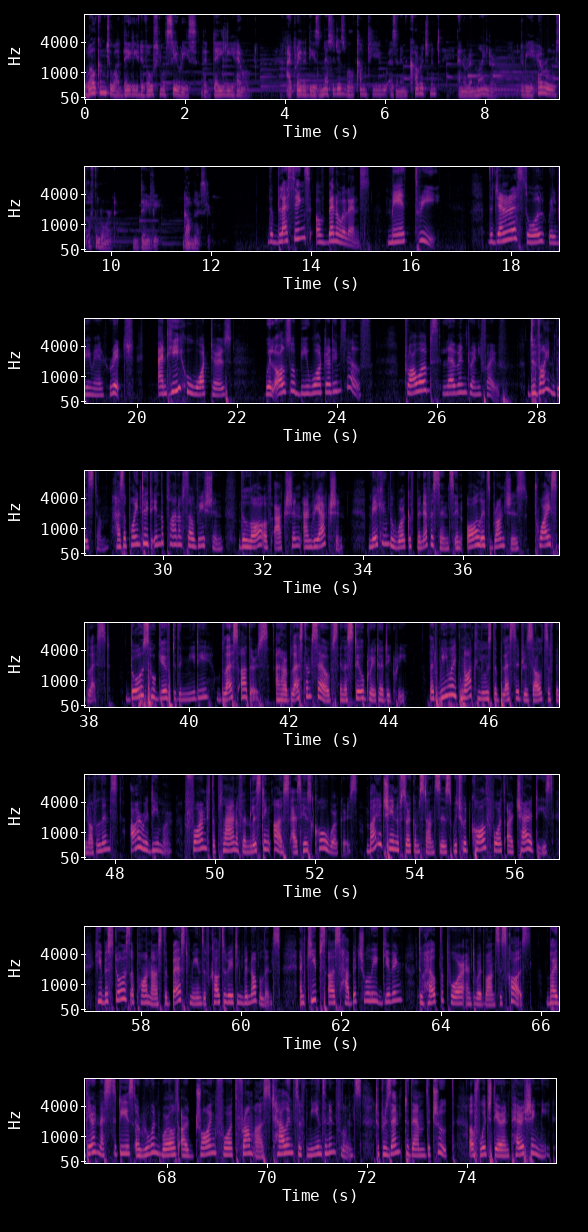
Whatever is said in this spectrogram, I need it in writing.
Welcome to our daily devotional series, The Daily Herald. I pray that these messages will come to you as an encouragement and a reminder to be heralds of the Lord daily. God bless you. The Blessings of Benevolence, May 3. The generous soul will be made rich, and he who waters will also be watered himself. Proverbs 11:25. Divine wisdom has appointed in the plan of salvation the law of action and reaction, making the work of beneficence in all its branches twice blessed. Those who give to the needy bless others and are blessed themselves in a still greater degree. That we might not lose the blessed results of benevolence, our Redeemer formed the plan of enlisting us as his co workers. By a chain of circumstances which would call forth our charities, he bestows upon us the best means of cultivating benevolence, and keeps us habitually giving to help the poor and to advance his cause. By their necessities, a ruined world are drawing forth from us talents of means and influence to present to them the truth of which they are in perishing need.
